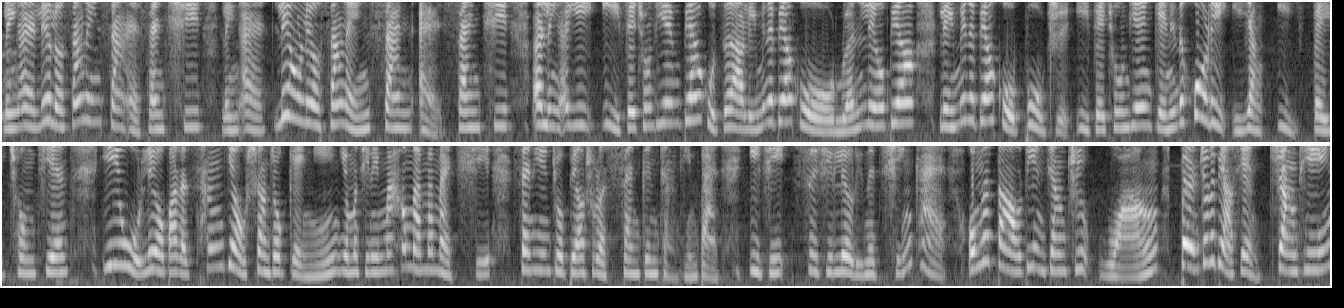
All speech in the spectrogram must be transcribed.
零二六六三零三二三七，零二六六三零三二三七，二零二一一飞冲天标股资料里面的标股轮流标，里面的标股不止一飞冲天，给您的获利一样一飞冲天。一五六八的仓佑上周给您有没有请您买好买买买齐，三天就标出了三根涨停板，以及四七六零的秦凯，我们的导电浆之王，本周的表现涨停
